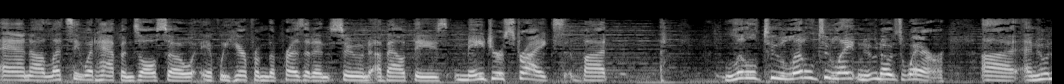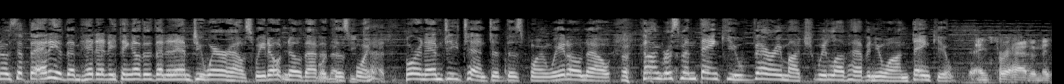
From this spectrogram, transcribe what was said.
And uh, let's see what happens also if we hear from the president soon about these major strikes, but little too little too late and who knows where. Uh, and who knows if any of them hit anything other than an empty warehouse. We don't know that or at this point. Tent. Or an empty tent at this point. We don't know. Congressman, thank you very much. We love having you on. Thank you. Thanks for having me.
